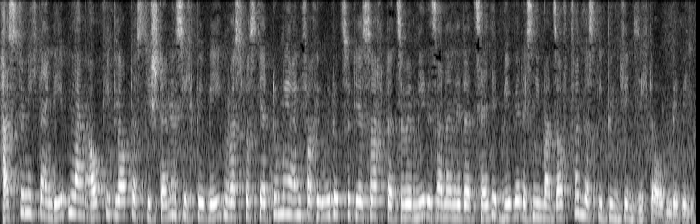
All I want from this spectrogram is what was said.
Hast du nicht dein Leben lang auch geglaubt, dass die Sterne sich bewegen? Was, was der dumme, einfache Udo zu dir sagt, also wenn mir das einer nicht erzählt mir wäre es niemals aufgefallen, dass die Pünktchen sich da oben bewegen.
